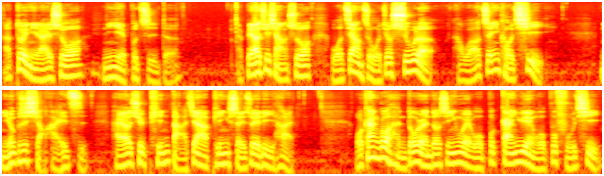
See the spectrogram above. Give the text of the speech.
啊，对你来说，你也不值得。不要去想说，我这样子我就输了啊！我要争一口气。你又不是小孩子，还要去拼打架，拼谁最厉害。我看过很多人都是因为我不甘愿，我不服气，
